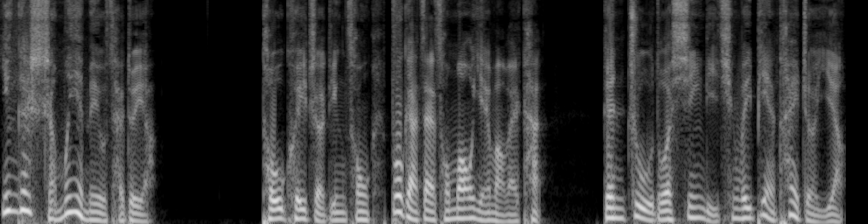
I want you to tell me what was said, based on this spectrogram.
应该什么也没有才对呀。偷窥者丁聪不敢再从猫眼往外看，跟诸多心理轻微变态者一样，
